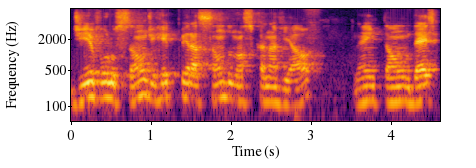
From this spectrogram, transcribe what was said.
de evolução, de recuperação do nosso canavial, né, então 10%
